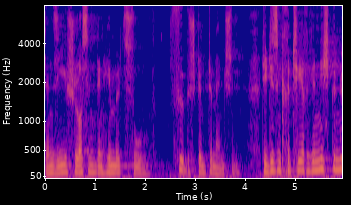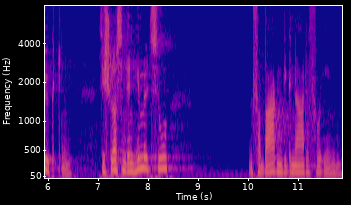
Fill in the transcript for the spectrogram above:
Denn sie schlossen den Himmel zu für bestimmte Menschen, die diesen Kriterien nicht genügten. Sie schlossen den Himmel zu und verbargen die Gnade vor ihnen.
